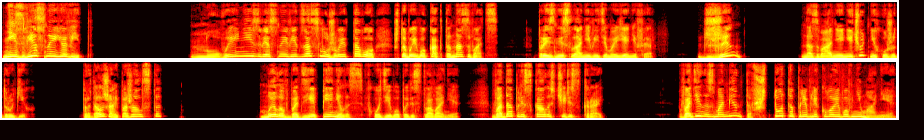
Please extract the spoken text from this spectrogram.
неизвестный ее вид». «Новый неизвестный вид заслуживает того, чтобы его как-то назвать», — произнесла невидимая Енифер. «Джин? Название ничуть не хуже других. Продолжай, пожалуйста». Мыло в бадье пенилось в ходе его повествования. Вода плескалась через край. В один из моментов что-то привлекло его внимание.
